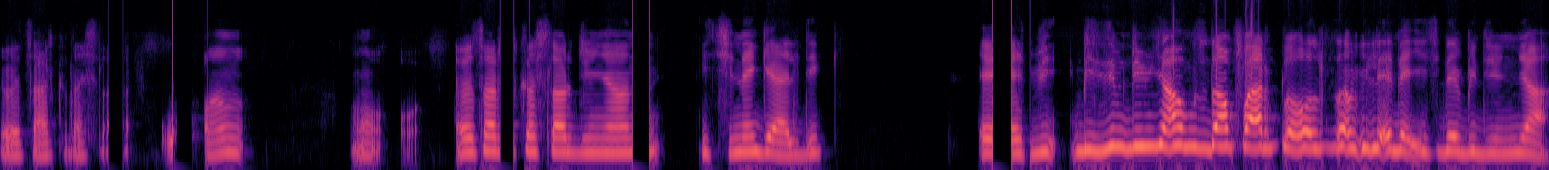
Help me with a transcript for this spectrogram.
Evet arkadaşlar. O o- o- Evet arkadaşlar dünyanın içine geldik. Evet bi- bizim dünyamızdan farklı olsa bile ne işte bir dünya.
